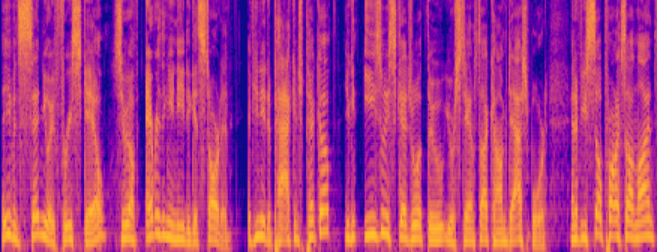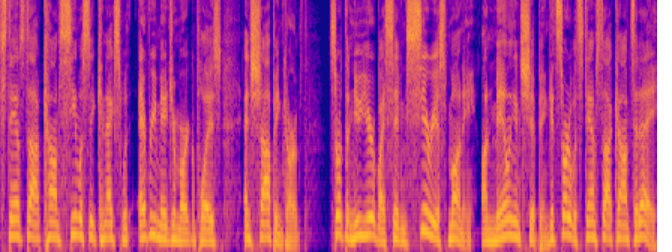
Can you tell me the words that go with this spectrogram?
They even send you a free scale, so you have everything you need to get started. If you need a package pickup, you can easily schedule it through your stamps.com dashboard. And if you sell products online, stamps.com seamlessly connects with every major marketplace and shopping cart. Start the new year by saving serious money on mailing and shipping. Get started with stamps.com today.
